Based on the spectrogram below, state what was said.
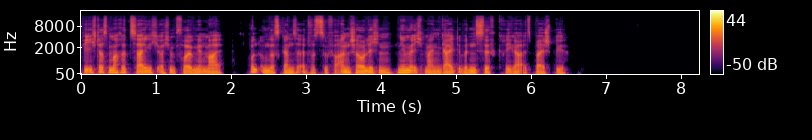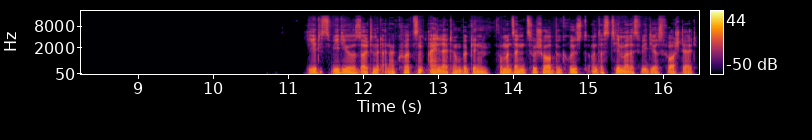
Wie ich das mache, zeige ich euch im Folgenden mal, und um das Ganze etwas zu veranschaulichen, nehme ich meinen Guide über den Sith-Krieger als Beispiel. Jedes Video sollte mit einer kurzen Einleitung beginnen, wo man seine Zuschauer begrüßt und das Thema des Videos vorstellt.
